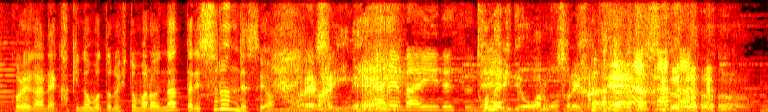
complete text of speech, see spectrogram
これがね、柿の本の人丸になったりするんですよ。あればいいなれねばいいですね。トネリで終わる恐れがあるね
